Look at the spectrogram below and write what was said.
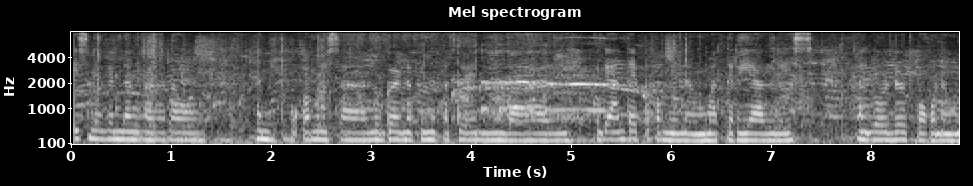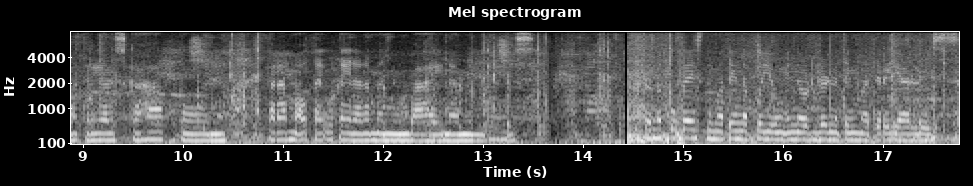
Guys, magandang araw. Nandito po kami sa lugar na pinapatuloy ng bahay. Nag-aantay po kami ng materialis. Nag-order po ako ng materials kahapon para mautay-utay na naman yung bahay namin guys. Ito na po guys, dumating na po yung in-order nating materialis.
